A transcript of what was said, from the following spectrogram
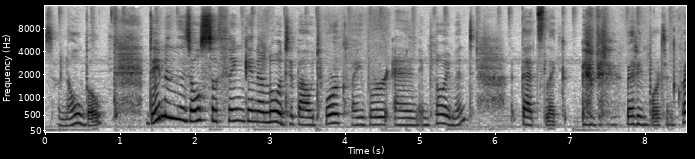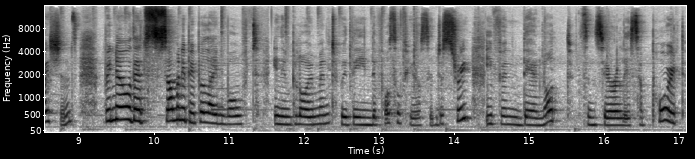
So noble. Damon is also thinking a lot about work, labor, and employment that's like very important questions. We know that so many people are involved in employment within the fossil fuels industry, even they're not sincerely support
